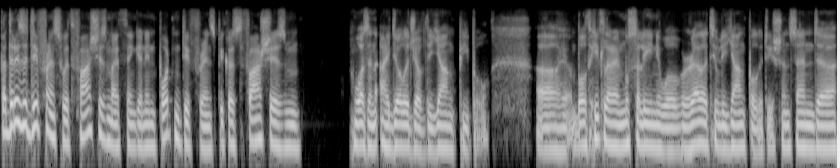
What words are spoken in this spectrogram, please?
But there is a difference with fascism i think an important difference because fascism was an ideology of the young people. Uh, both Hitler and Mussolini were, relatively young politicians, and uh,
